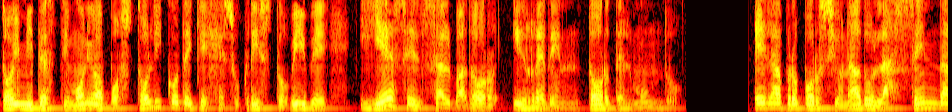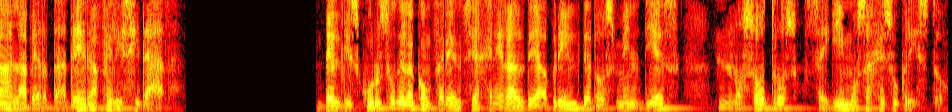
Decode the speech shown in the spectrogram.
Doy mi testimonio apostólico de que Jesucristo vive y es el Salvador y Redentor del mundo. Él ha proporcionado la senda a la verdadera felicidad. Del discurso de la Conferencia General de abril de 2010, nosotros seguimos a Jesucristo.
